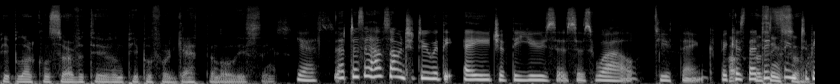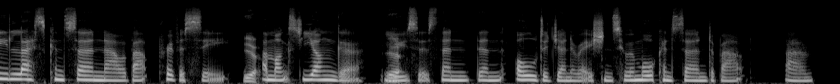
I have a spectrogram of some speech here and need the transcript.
people are conservative and people forget and all these things. Yes. Uh, Does it have something to do with the age of the users as well, do you think? Because there I does seem so. to be less concern now about privacy Yeah. amongst younger Yeah. users than, than older generations who are more concerned about um,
